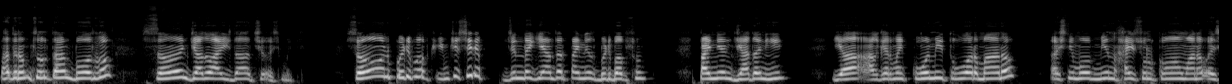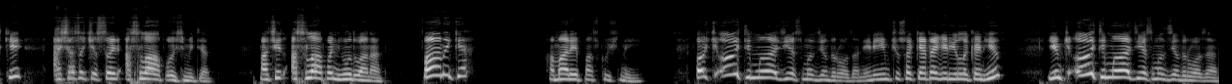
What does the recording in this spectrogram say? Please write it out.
پدرم سُلطان بود گوٚو سٲنۍ جدو اجداد چھِ ٲسۍمٕتۍ۔ چھِ، یِم چھِ صرف زندگی اندر پنٛنِس بٕڈِبب سُنٛد۔ پنٛنٮ۪ن جدن ہِنٛدۍ، یا اگر وۄنۍ قومی طور مانو، أسۍ نِمو مِن حیث القوم وَنو أسۍ کہِ اَسہِ ہسا چھِ سٲنۍ اصلاف ٲسۍمٕتۍ پتہٕ چھِ أسۍ اصلافن ہُنٛد وَنان۔ پانہٕ کیٛاہ؟ ہمارے پاس کچھ نہیں۔ أسۍ چھِ أتھۍ ماضیَس منٛز زِندٕ روزان یعنی یِم چھِ سۄ کیٹگری لُکن ہِنٛز، یِم چھِ أتھۍ ماضیَس منٛز زِندٕ روزان۔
